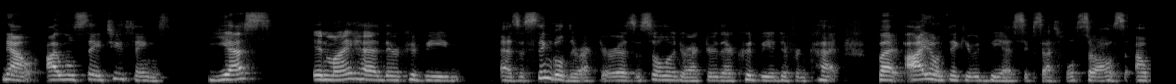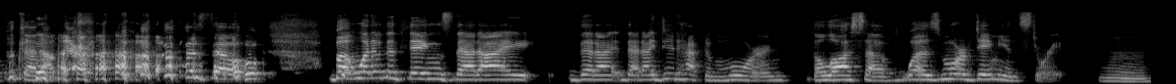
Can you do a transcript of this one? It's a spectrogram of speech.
now I will say two things. Yes, in my head, there could be, as a single director, as a solo director, there could be a different cut, but I don't think it would be as successful. So I'll, I'll put that out there. so, but one of the things that I that I that I did have to mourn the loss of was more of Damien's story. Mm,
